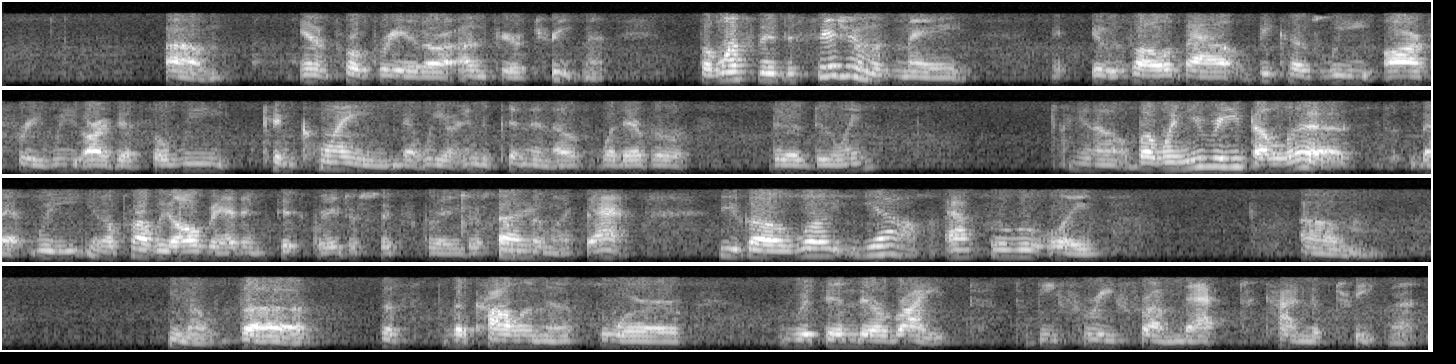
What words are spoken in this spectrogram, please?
um, inappropriate or unfair treatment. But once the decision was made, it was all about because we are free, we are this, so we can claim that we are independent of whatever they're doing. You know, but when you read the list that we, you know, probably all read in fifth grade or sixth grade or something Right. like that, you go, well, yeah, absolutely. Um, you know, the the the colonists were within their right to be free from that kind of treatment.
